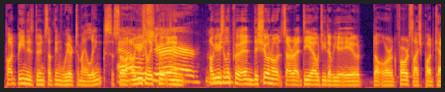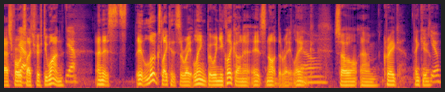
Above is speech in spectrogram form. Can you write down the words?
Podbean is doing something weird to my links, so I'll Oh, usually put sure. in. I'll usually put in the show notes are at dlgwa.org forward slash podcast forward Yeah. slash fifty one. Yeah. and it's it looks like it's the right link, but when you click on it, it's not the right link. No. So, um, Craig, thank you. Thank you.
